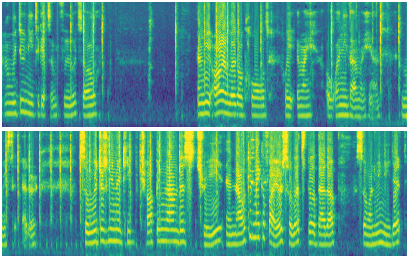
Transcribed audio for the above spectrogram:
And we do need to get some food, so. And we are a little cold. Wait, am I? Oh, I need that in my hand. It makes it better. So we're just gonna keep chopping down this tree, and now we can make a fire. So let's build that up. So when we need it,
